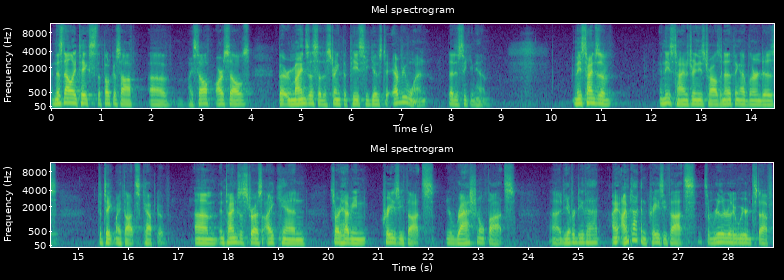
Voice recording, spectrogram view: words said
And this not only takes the focus off of myself, ourselves, but it reminds us of the strength of peace he gives to everyone that is seeking him. In these times of in these times during these trials, another thing I've learned is to take my thoughts captive. Um, in times of stress, I can start having crazy thoughts, irrational thoughts. Uh, do you ever do that? I, am talking crazy thoughts, some really, really weird stuff.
